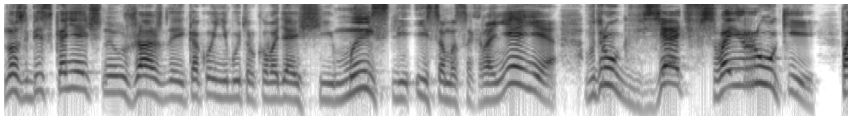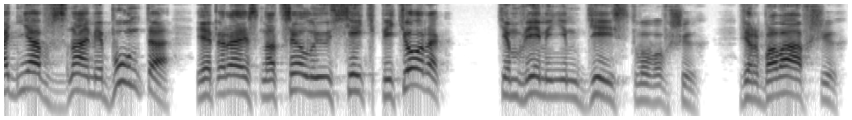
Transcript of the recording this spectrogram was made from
но с бесконечной жаждой какой-нибудь руководящей мысли и самосохранения, вдруг взять в свои руки, подняв знамя бунта и опираясь на целую сеть пятерок, тем временем действовавших, вербовавших,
